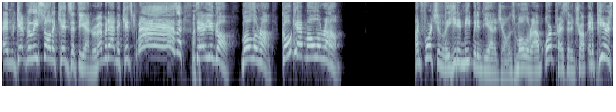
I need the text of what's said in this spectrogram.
and get release all the kids at the end. Remember that? And the kids come, ah, there you go. Mola Ram. Go get Mola Ram. Unfortunately, he didn't meet with Indiana Jones, Mola Ram, or President Trump. It appears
